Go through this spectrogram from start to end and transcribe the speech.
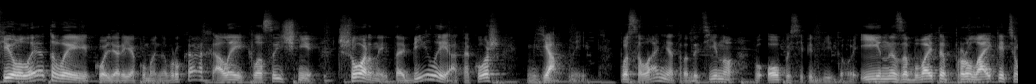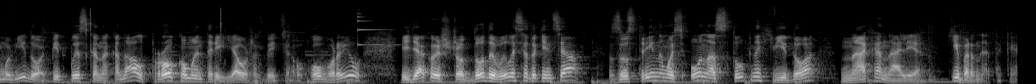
фіолетовий колір, як у мене в руках, але й класичні чорний та білий, а також м'ятний. Посилання традиційно в описі під відео. І не забувайте про лайки цьому відео, підписка на канал, про коментарі. Я вже здається говорив. І дякую, що додивилися до кінця. Зустрінемось у наступних відео на каналі Кібернетики.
